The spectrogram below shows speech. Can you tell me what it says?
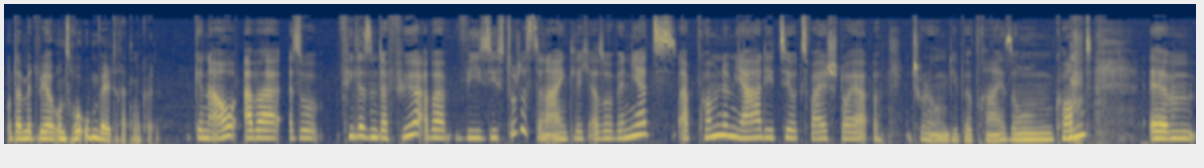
Und damit wir unsere Umwelt retten können. Genau, aber also viele sind dafür, aber wie siehst du das denn eigentlich? Also wenn jetzt ab kommendem Jahr die CO2-Steuer, äh, Entschuldigung, die Bepreisung kommt, ähm,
